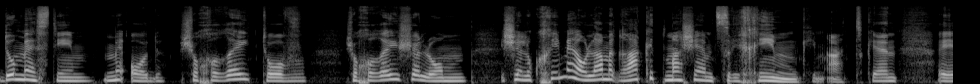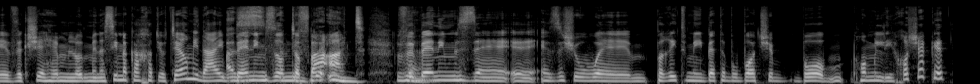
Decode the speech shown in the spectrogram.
דומסטיים מאוד, שוחרי טוב, שוחרי שלום, שלוקחים מהעולם רק את מה שהם צריכים כמעט, כן? אה, וכשהם לא- מנסים לקחת יותר מדי, בין אם זאת. טבעת, ובין אם זה אה, איזשהו אה, פריט מבית הבובות שבו הומילי חושקת,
